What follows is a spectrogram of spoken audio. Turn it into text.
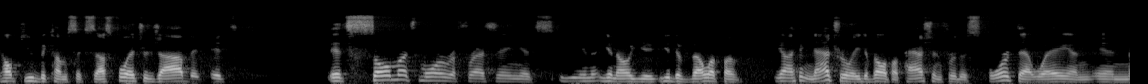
help you become successful at your job. It, it's it's so much more refreshing. It's you know, you know you, you develop a you know, I think naturally develop a passion for the sport that way, and and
